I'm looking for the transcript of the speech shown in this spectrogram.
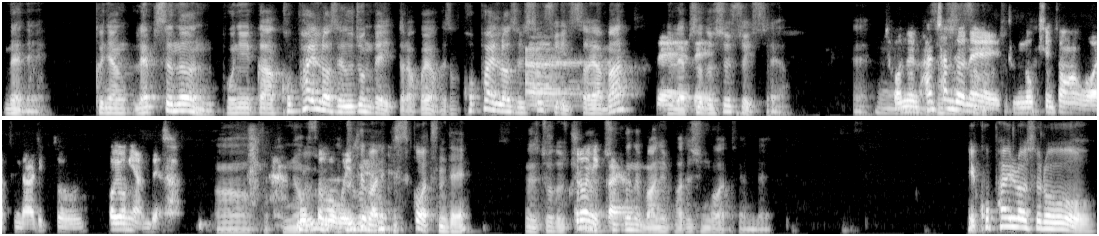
네네. 그냥 Labs는 보니까 Copilot에 의존돼 있더라고요. 그래서 Copilot을 쓸수 아, 있어야만 네, 랩스도 네. 쓸수 있어요. 음, 저는 한참 사실상 전에. 등록 신청한 것 같은데 아직도 허용이 안 돼서 아, 그렇군요. 못 써보고 있어요. 많이 됐을 것 같은데. 네, 저도 최근, 그러니까요. 최근에 많이 받으신 것 같았는데. 이 코파일럿으로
